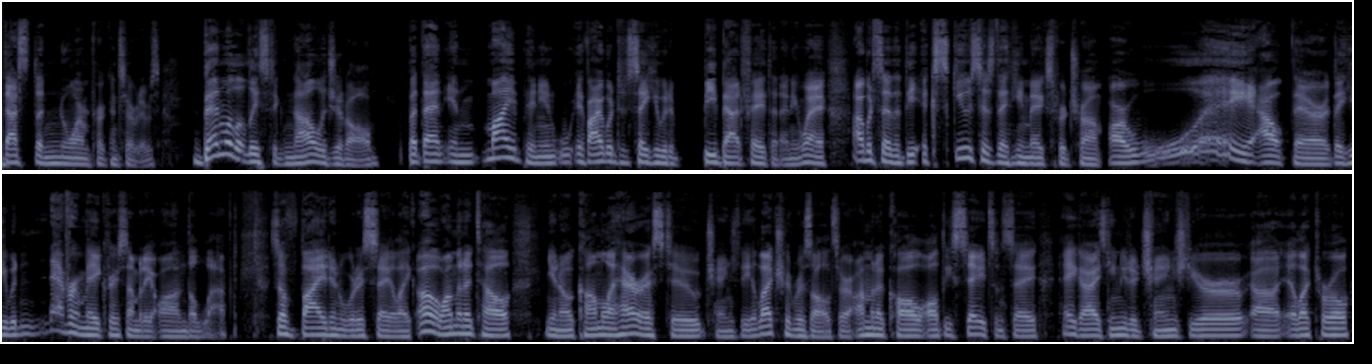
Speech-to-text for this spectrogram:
That's the norm for conservatives. Ben will at least acknowledge it all, But then, in my opinion, if I were to say he would be bad faith in any way, I would say that the excuses that he makes for Trump are way out there that he would never make for somebody on the left. So if Biden were to say, like, oh, I'm going to tell, you know, Kamala Harris to change the election results, or I'm going to call all these states and say, hey, guys, you need to change your uh, electoral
